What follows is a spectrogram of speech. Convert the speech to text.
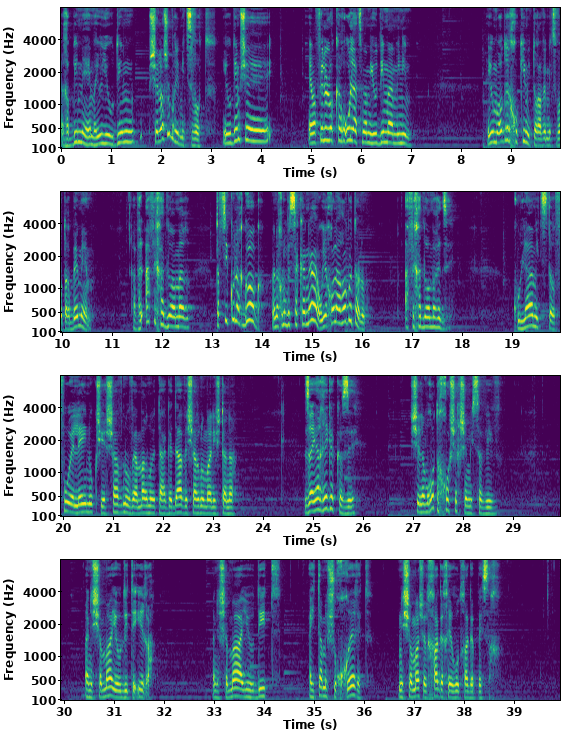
רבים מהם היו יהודים שלא שומרים מצוות, יהודים שהם אפילו לא קראו לעצמם יהודים מאמינים. היו מאוד רחוקים מתורה ומצוות, הרבה מהם. אבל אף אחד לא אמר, תפסיקו לחגוג, אנחנו בסכנה, הוא יכול להרוג אותנו. אף אחד לא אמר את זה. כולם הצטרפו אלינו כשישבנו ואמרנו את ההגדה ושרנו מה נשתנה. זה היה רגע כזה שלמרות החושך שמסביב, הנשמה היהודית האירה. הנשמה היהודית הייתה משוחררת, נשמה של חג החירות, חג הפסח.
